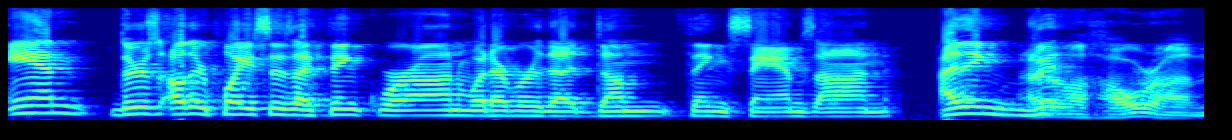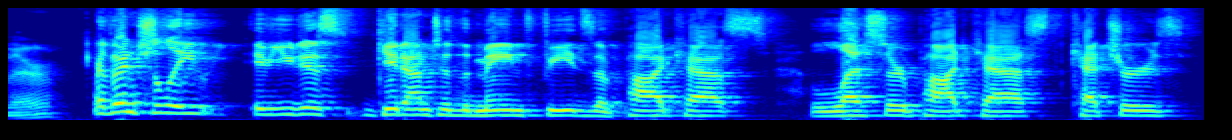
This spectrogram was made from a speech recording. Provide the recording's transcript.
And there's other places. I think we're on whatever that dumb thing Sam's on. I think I don't know how we're on there. eventually, if you just get onto the main feeds of podcasts, lesser podcast catchers,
